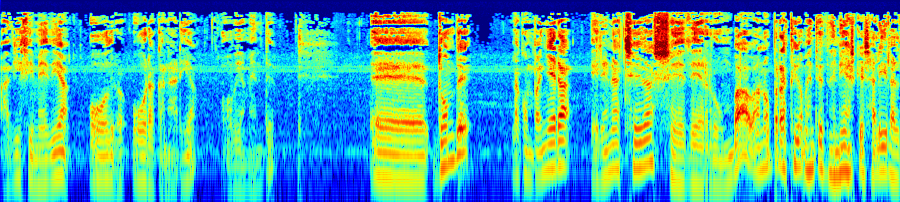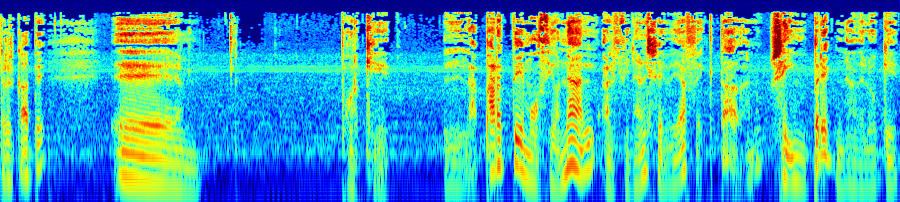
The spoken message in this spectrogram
a diez y media, hora canaria, obviamente, eh, donde la compañera Elena Cheda se derrumbaba, ¿no? Prácticamente tenías que salir al rescate, eh, porque la parte emocional al final se ve afectada, ¿no? Se impregna de lo que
